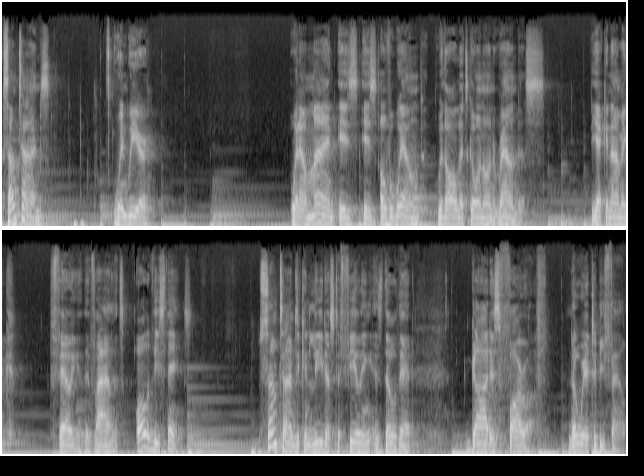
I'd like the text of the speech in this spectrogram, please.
Sometimes when we're when our mind is is overwhelmed with all that's going on around us, the economic failure, the violence, all of these things. Sometimes it can lead us to feeling as though that God is far off, nowhere to be found.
